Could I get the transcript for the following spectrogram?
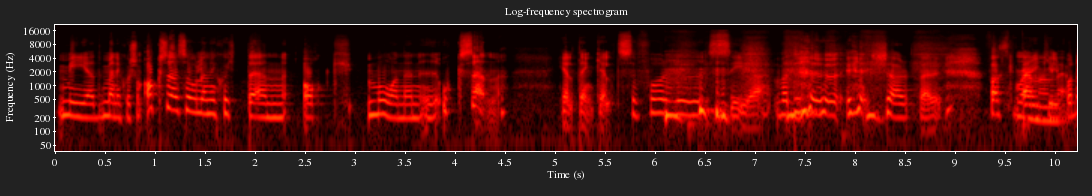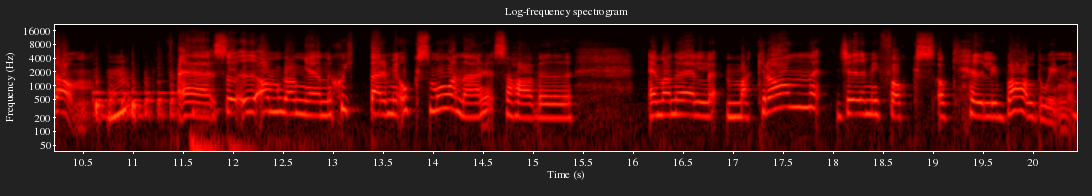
med människor som också har solen i skytten och månen i oxen. Helt enkelt. Så får vi se vad du kör för fuck, marry, kill på dem. Eh, Så i omgången skyttar med oxmånar så har vi Emmanuel Macron, Jamie Foxx och Hailey Baldwin.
